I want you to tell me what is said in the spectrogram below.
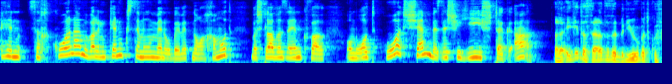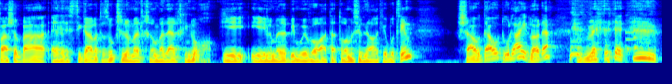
הן צחקו עליו, אבל הם כן הוקסמו ממנו, הוא באמת נורא חמוד. בשלב הזה הן כבר אומרות, הוא אשם בזה שהיא השתגעה. ראיתי את הסרט הזה בדיוק בתקופה שבה אה, סיגל בת הזוג שלי לומדת עכשיו מלא על חינוך, כי היא לומדת בימוי והוראת תיאטרון בסמינר הקיבוצים. שאוט אאוט אולי, לא יודע. ו,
